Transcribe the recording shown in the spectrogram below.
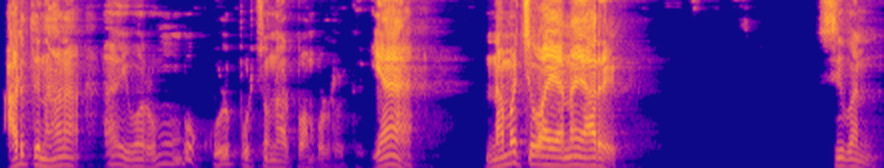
அடுத்து நானா? இவன் ரொம்ப கொழுப்பு சொன்னார் பாம்பல் இருக்கு. ஏன்? நமச்சிவாயன்னா யாரு? சிவன்.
